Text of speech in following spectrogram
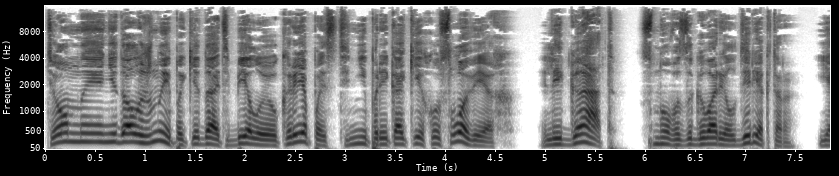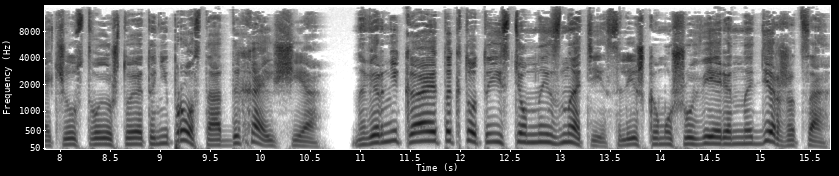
Темные не должны покидать Белую крепость ни при каких условиях. Легат, снова заговорил директор. Я чувствую, что это не просто отдыхающие. Наверняка это кто-то из темной знати, слишком уж уверенно держится.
